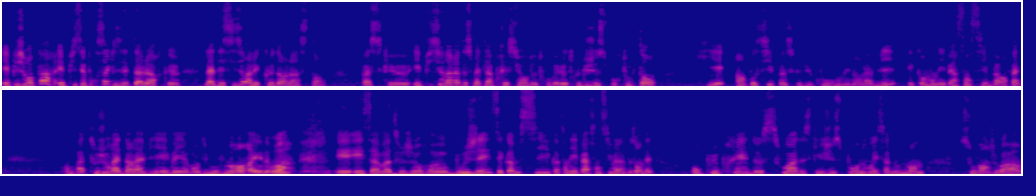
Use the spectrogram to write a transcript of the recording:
Et puis je repars. Et puis c'est pour ça que je disais tout à l'heure que la décision elle est que dans l'instant. Parce que. Et puis si on arrête de se mettre la pression de trouver le truc juste pour tout le temps, qui est impossible parce que du coup on est dans la vie et comme on est hypersensible, ben en fait on va toujours être dans la vie, il va y avoir du mouvement et, non, et, ça va toujours euh, bouger. C'est comme si quand on est hypersensible, on a besoin d'être au plus près de soi, de ce qui est juste pour nous. Et ça nous demande, souvent je vois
